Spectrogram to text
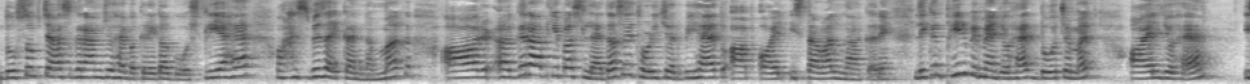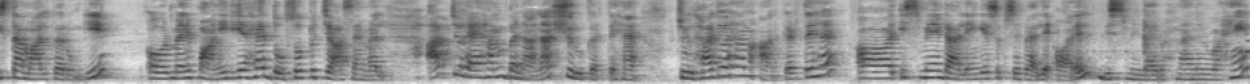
250 ग्राम जो है बकरे का गोश्त लिया है और हसबे जायका नमक। और अगर आपके पास लैदा से थोड़ी चर्बी है तो आप ऑयल इस्तेमाल ना करें। लेकिन फिर भी मैं जो है दो चम्मच ऑयल जो है इस्तेमाल करूँगी और मैंने पानी लिया है 250 ml अब जो है हम बनाना शुरू करते हैं। चूल्हा जो है हम ऑन करते हैं और इसमें डालेंगे सबसे पहले ऑयल बिस्मिल्लाहिर्रहमानिर्रहीम।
